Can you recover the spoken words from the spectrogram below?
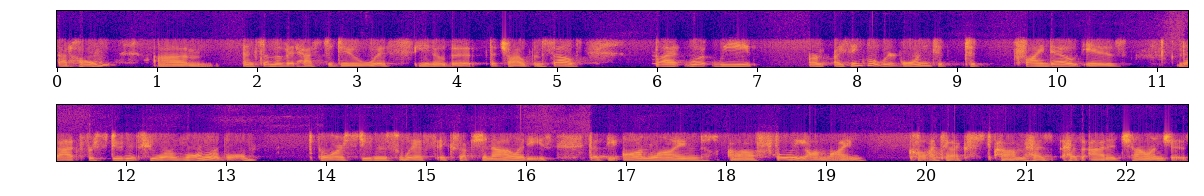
at home. Um, and some of it has to do with, you know, the, the child themselves. But what we are, I think what we're going to, to find out is that for students who are vulnerable, or students with exceptionalities that the online, uh, fully online context um, has has added challenges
